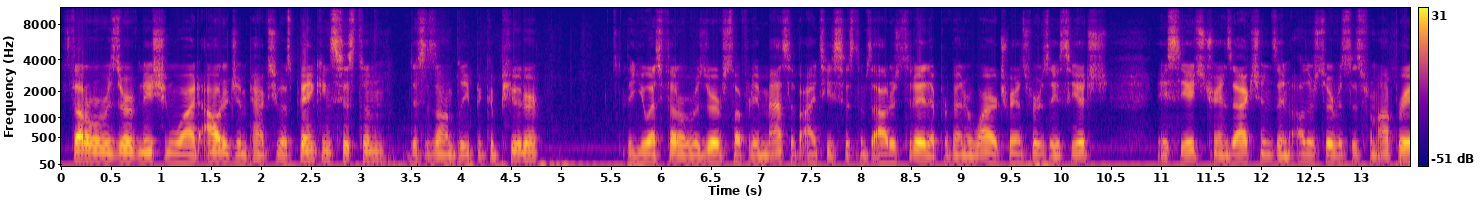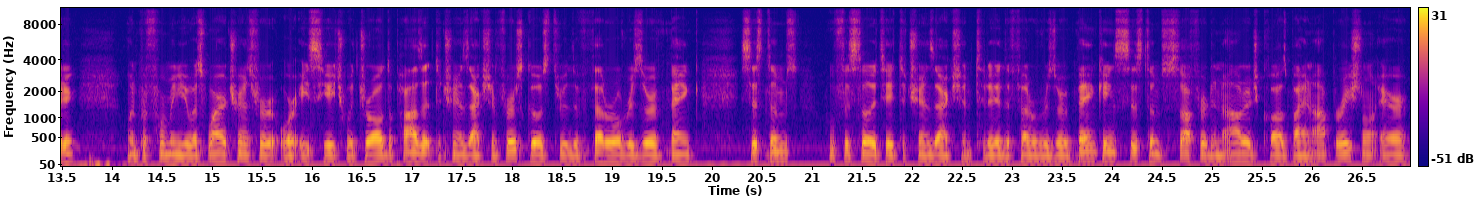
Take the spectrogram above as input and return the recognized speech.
Federal Reserve nationwide outage impacts U.S. banking system. This is on Bleeping Computer. The U.S. Federal Reserve suffered a massive IT systems outage today that prevented wire transfers, ACH, ACH transactions, and other services from operating. When performing U.S. wire transfer or ACH withdrawal deposit, the transaction first goes through the Federal Reserve Bank systems, who facilitate the transaction. Today, the Federal Reserve banking system suffered an outage caused by an operational error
